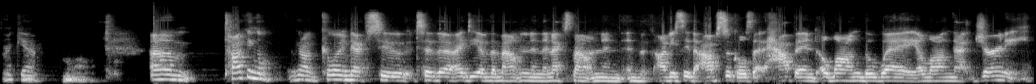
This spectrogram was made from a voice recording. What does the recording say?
Thank you. Yeah. um, talking you know going back to to the idea of the mountain and the next mountain and, and obviously the obstacles that happened along the way along that journey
